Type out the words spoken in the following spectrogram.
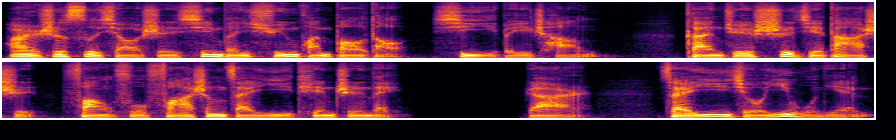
二十四小时新闻循环报道习以为常，感觉世界大事仿佛发生在一天之内。然而，在一九一五年。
